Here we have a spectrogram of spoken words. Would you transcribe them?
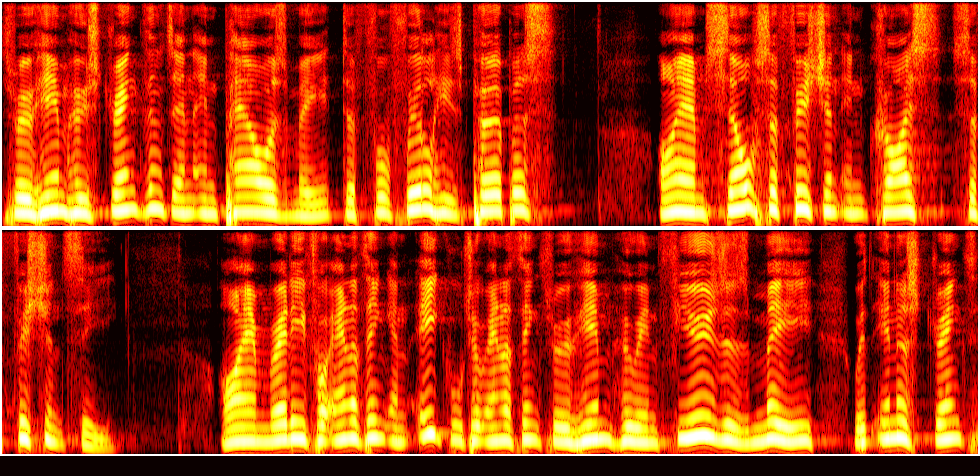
through Him who strengthens and empowers me to fulfill His purpose. I am self sufficient in Christ's sufficiency. I am ready for anything and equal to anything through Him who infuses me with inner strength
